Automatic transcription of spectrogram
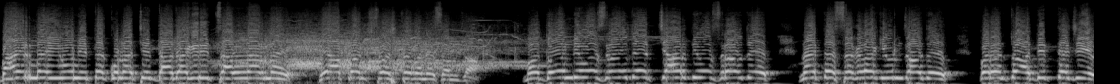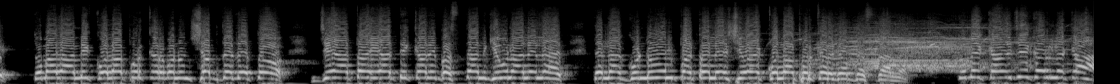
बाहेर न येऊन इथं कोणाची दादागिरी चालणार नाही. हे आपण स्पष्टपणे समजा. मग दोन दिवस राहू देत चार दिवस राहू देत नाही तर सगळं घेऊन जाऊ देत. परंतु आदित्यजी तुम्हाला आम्ही कोल्हापूरकर म्हणून शब्द देतो. जे आता या ठिकाणी बस्तान घेऊन आलेले आहेत त्यांना गुंडळून पाठवल्याशिवाय कोल्हापूरकर गप बसणार नाही. तुम्ही काळजी करू नका.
